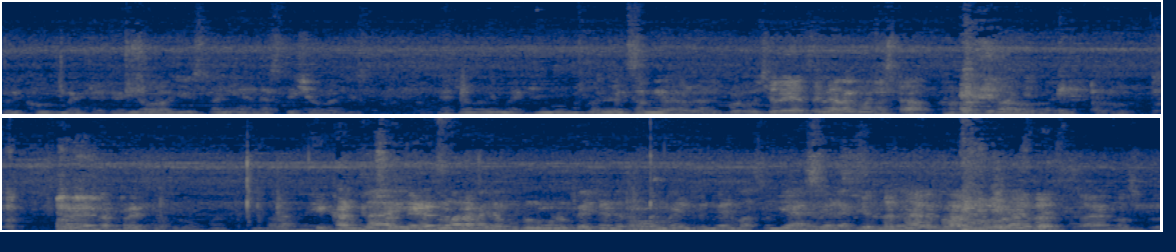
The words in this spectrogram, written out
रिक्रुटमेंट आहे रेडिओलॉजिस्ट आणि अॅनास्थेशिओलॉजिस्ट याच्यामध्ये मॅक्झिमम रिकामी राहतात रिपोर्ट उशिरा याचं कारण म्हणजे स्टाफ करण्याचा प्रयत्न करू आपण. एखाद पण दिवसात काय, इथे देण्याचा तुम्हाला प्रयत्न माहिती आहे करू. कुठून कुठून पेशंट येतात. पनवेल पासून Yes. नाही रे, फार. काय नसतं.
